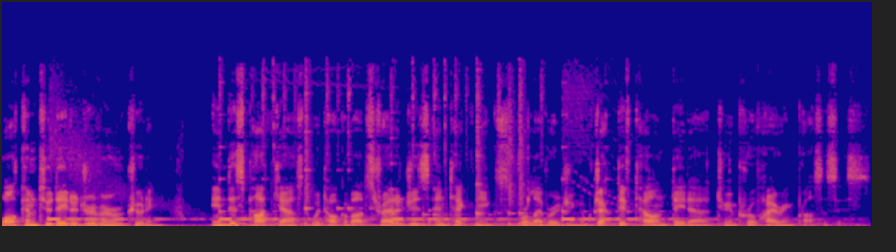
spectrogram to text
Welcome to Data Driven Recruiting. In this podcast, we talk about strategies and techniques for leveraging objective talent data to improve hiring processes.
